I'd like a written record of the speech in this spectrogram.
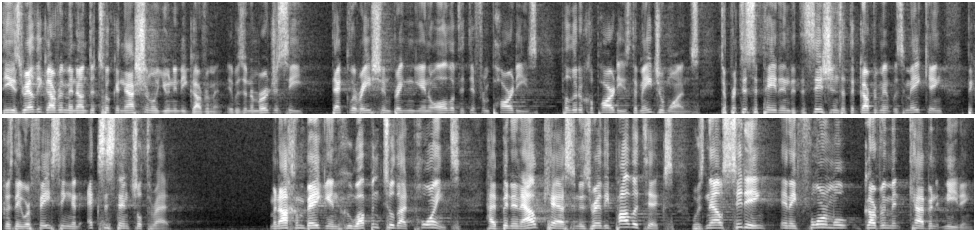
the Israeli government undertook a national unity government. It was an emergency declaration bringing in all of the different parties, political parties, the major ones, to participate in the decisions that the government was making because they were facing an existential threat. Menachem Begin, who up until that point had been an outcast in Israeli politics, was now sitting in a formal government cabinet meeting.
